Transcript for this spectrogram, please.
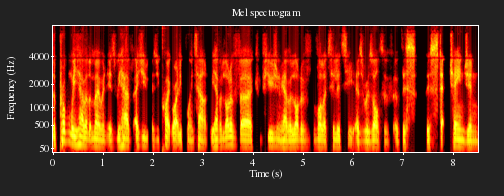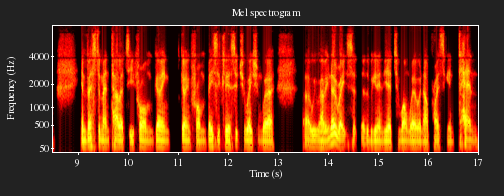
the, problem we have at the moment is we have, as you as you quite rightly point out, we have a lot of uh, confusion. We have a lot of volatility as a result of, of this this step change in investor mentality from going going from basically a situation where uh, we were having no rates at, at, the beginning of the year to one where we're now pricing in 10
